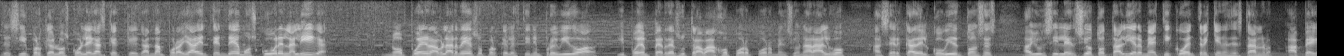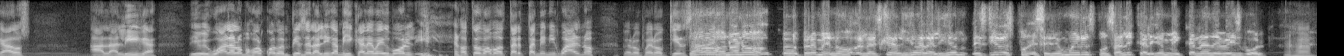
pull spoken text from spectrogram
decir, porque los colegas que, que andan por allá, entendemos, cubren la liga, no pueden hablar de eso porque les tienen prohibido a- y pueden perder su trabajo por, por mencionar algo acerca del COVID. Entonces hay un silencio total y hermético entre quienes están apegados a la liga. Digo, igual a lo mejor cuando empiece la Liga Mexicana de Béisbol y nosotros vamos a estar también igual, ¿no? Pero, pero quién sabe. no, no, no, pero espérame, no, es que la liga, la liga, es sería muy irresponsable que la Liga Mexicana de Béisbol Ajá.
